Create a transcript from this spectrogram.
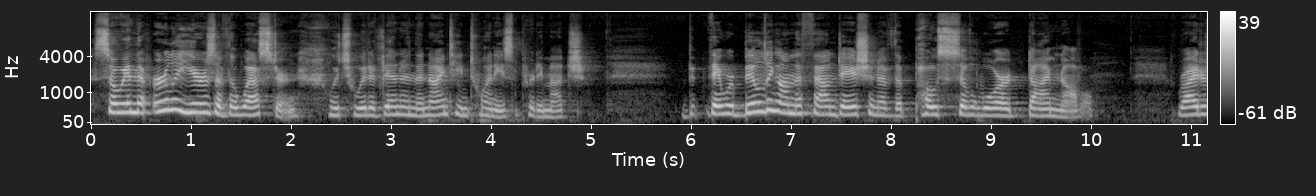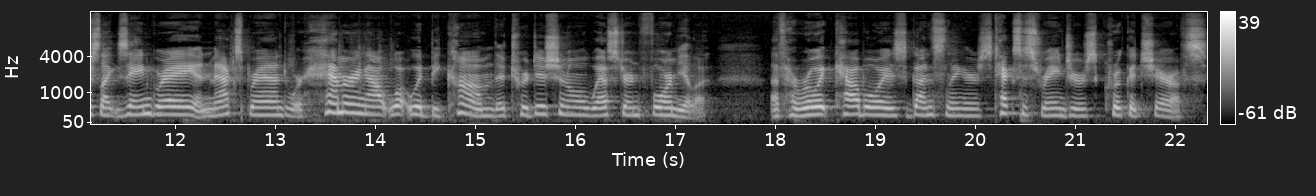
So, in the early years of the Western, which would have been in the 1920s pretty much, they were building on the foundation of the post Civil War dime novel. Writers like Zane Grey and Max Brand were hammering out what would become the traditional Western formula of heroic cowboys, gunslingers, Texas Rangers, crooked sheriffs.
